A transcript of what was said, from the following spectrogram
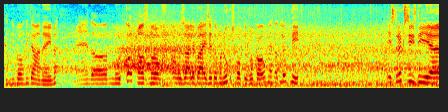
kan die bal niet aannemen. En dan moet Koopmans nog alle zeilen bijzetten om een hoekschop te voorkomen. En dat lukt niet. Instructies die uh,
